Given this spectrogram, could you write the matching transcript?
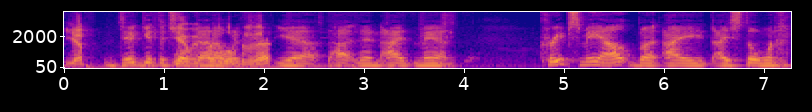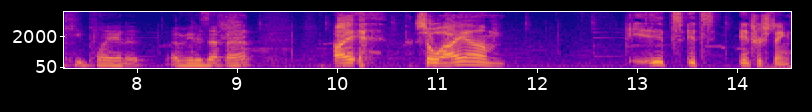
Yep. Did get to check Yeah, that out. little with bit of that. Yeah, then I man creeps me out, but I I still want to keep playing it. I mean, is that bad? I so I um it's it's interesting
